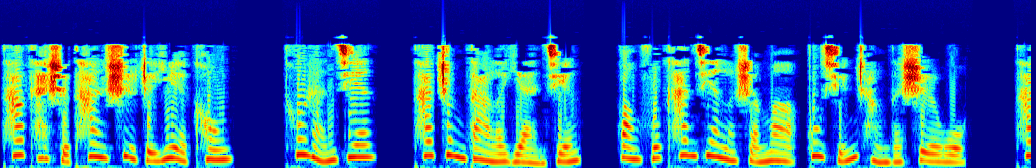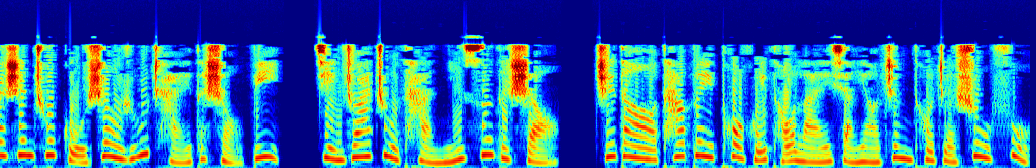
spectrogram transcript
他开始探视着夜空。突然间，他睁大了眼睛，仿佛看见了什么不寻常的事物。他伸出骨瘦如柴的手臂，紧抓住坦尼斯的手，直到他被迫回头来，想要挣脱这束缚。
